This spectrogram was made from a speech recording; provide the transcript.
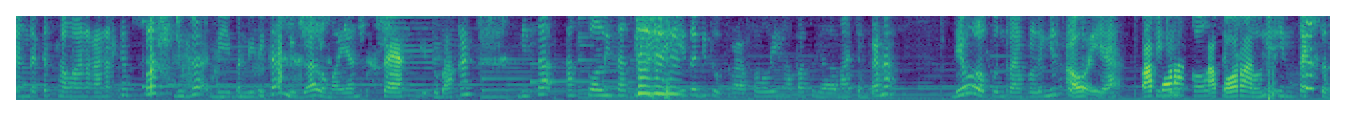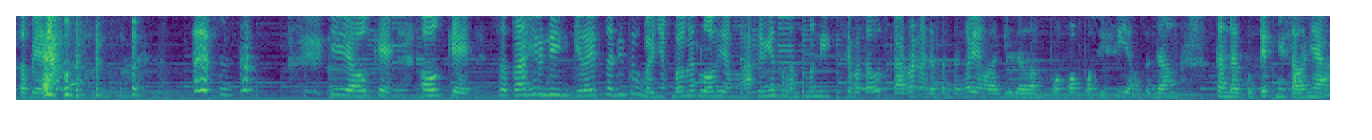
yang deket sama anak-anaknya plus juga di pendidikan juga lumayan sukses gitu bahkan bisa aktualisasi diri itu di tuh traveling apa segala macam karena dia walaupun traveling itu tetap Oh, ya iya. laporan video call, laporan intact tetap ya. Iya oke oke. Setelah ini gila itu tadi tuh banyak banget loh yang akhirnya teman-teman nih siapa tahu sekarang ada pendengar yang lagi dalam pokok posisi yang sedang tanda kutip misalnya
